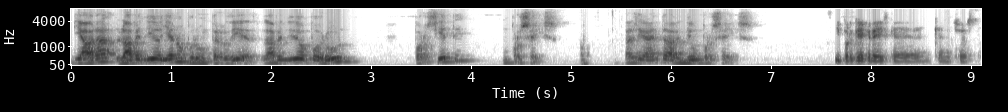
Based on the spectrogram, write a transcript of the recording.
Y ahora lo ha vendido ya no por un por 10, lo ha vendido por un por 7, un por 6. Básicamente la vendido un por 6. ¿Y por qué creéis que, han hecho esto?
